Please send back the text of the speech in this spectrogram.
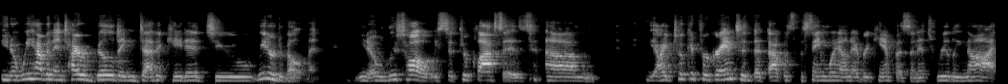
you know, we have an entire building dedicated to leader development you know, Luce Hall, we sit through classes. Um, I took it for granted that that was the same way on every campus, and it's really not.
